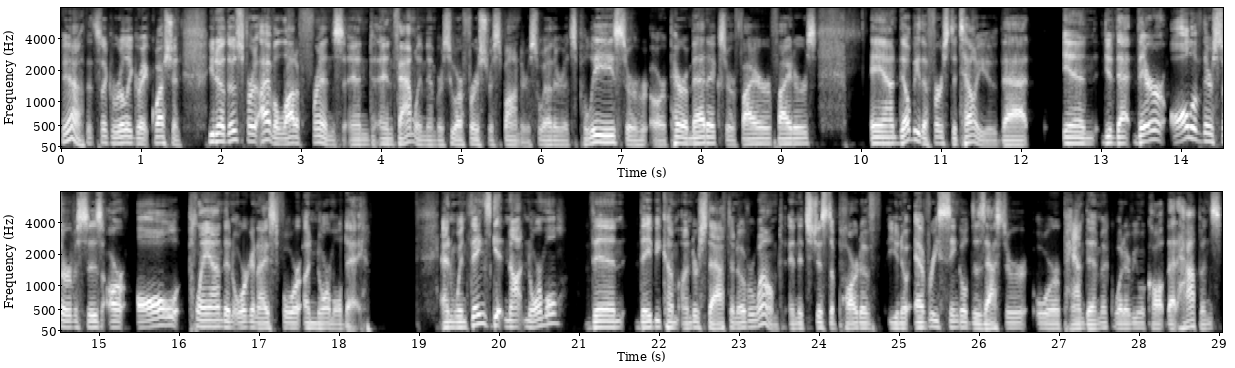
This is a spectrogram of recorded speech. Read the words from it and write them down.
Yeah, that's like a really great question. You know, those for I have a lot of friends and and family members who are first responders, whether it's police or or paramedics or firefighters, and they'll be the first to tell you that in that their all of their services are all planned and organized for a normal day. And when things get not normal, then they become understaffed and overwhelmed. And it's just a part of, you know, every single disaster or pandemic, whatever you want to call it, that happens.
